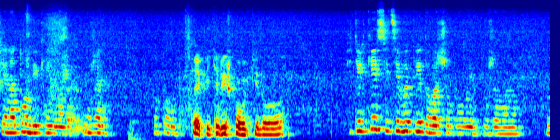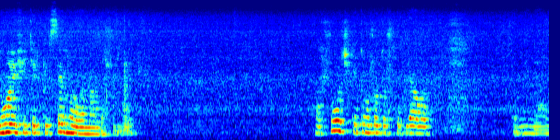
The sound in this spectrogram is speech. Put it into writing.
Ще на томбіки треба, вже потім. Та й фітілі ж. Фітільки всі ці викидувати, щоб були вже вони. Нові фітільки, все нове треба, щоб було. Горшочки теж купляла Поміняла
